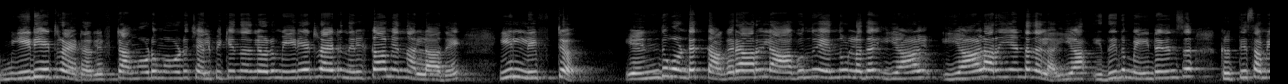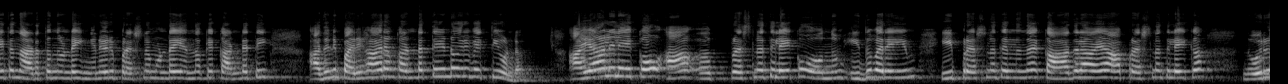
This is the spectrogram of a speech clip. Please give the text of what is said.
മീഡിയേറ്റർ ആയിട്ട് ലിഫ്റ്റ് അങ്ങോട്ടും ഇങ്ങോട്ടും ചലിപ്പിക്കുന്നതിൽ ഒരു മീഡിയേറ്റർ ആയിട്ട് നിൽക്കാം എന്നല്ലാതെ ഈ ലിഫ്റ്റ് എന്തുകൊണ്ട് തകരാറിലാകുന്നു എന്നുള്ളത് ഇയാൾ ഇയാൾ അറിയേണ്ടതല്ല. ഇയാൾ ഇതിന് മെയിന്റനൻസ് കൃത്യസമയത്ത് നടത്തുന്നുണ്ട് ഇങ്ങനെ ഒരു പ്രശ്നമുണ്ട് എന്നൊക്കെ കണ്ടെത്തി അതിന് പരിഹാരം കണ്ടെത്തേണ്ട ഒരു വ്യക്തിയുണ്ട്. അയാളിലേക്കോ ആ പ്രശ്നത്തിലേക്കോ ഒന്നും ഇതുവരെയും ഈ പ്രശ്നത്തിൽ നിന്ന് കാതലായ ആ പ്രശ്നത്തിലേക്ക് ഒരു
